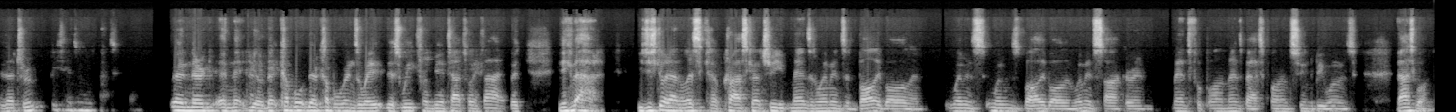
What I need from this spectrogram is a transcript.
Is that true? And they're and they, you know they're a couple they're a couple wins away this week from being top twenty-five. But you think about it, you just go down the list of cross country, men's and women's, and volleyball, and women's women's volleyball, and women's soccer, and men's football, and men's basketball, and soon to be women's basketball.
